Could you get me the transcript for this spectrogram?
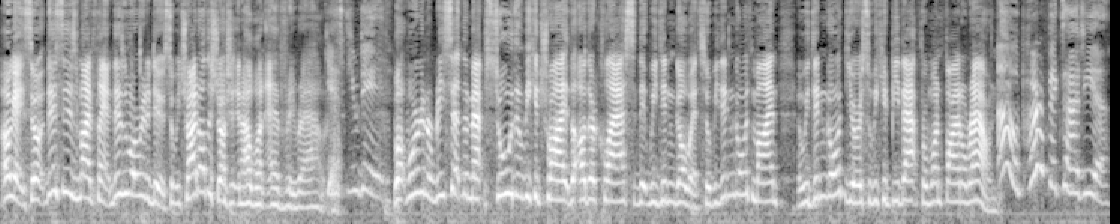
No. Okay, so this is my plan. This is what we're gonna do. So we tried all the structures, and I won every round. Yes, you did. But we're gonna reset the map so that we could try the other class that we didn't go with. So we didn't go with mine, and we didn't go with yours, so we could be that for one final round. Oh, perfect idea.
